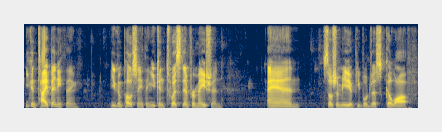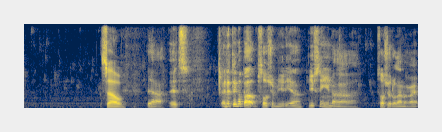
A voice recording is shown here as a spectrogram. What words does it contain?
you can type anything, you can post anything, you can twist information, and social media people just go off. So Yeah, it's and the thing about social media, you've seen uh Social Dilemma, right?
